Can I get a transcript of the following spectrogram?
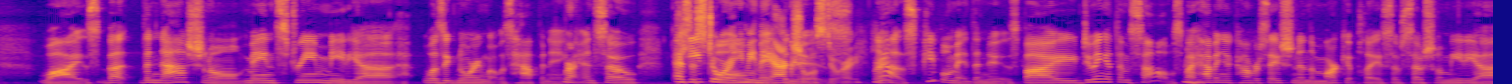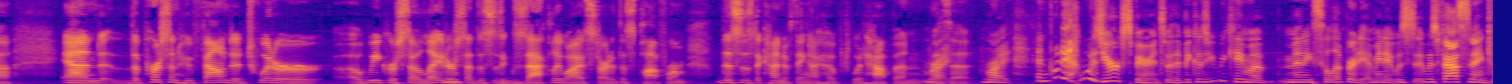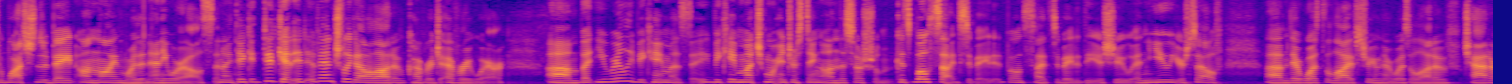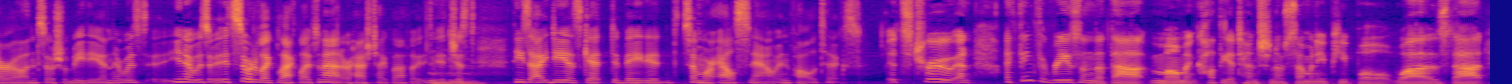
wise, but the national mainstream media was ignoring what was happening. Right. And so As a story, you mean the actual news. story, right? Yes, people made the news by doing it themselves, Mm-hmm. by having a conversation in the marketplace of social media. And the person who founded Twitter a week or so later Mm-hmm. said, This is exactly why I started this platform. This is the kind of thing I hoped would happen right, with it. Right. And what, how was your experience with it? Because you became a mini celebrity. I mean, it was it was fascinating to watch the debate online more than anywhere else. And I think it did get it eventually got a lot of coverage everywhere. Um, but you really became a it became much more interesting on the social because both sides debated both sides debated the issue and you yourself um, there was the live stream there was a lot of chatter on social media and there was you know it was it's sort of like Black Lives Matter hashtag Black Lives it's just these ideas get debated somewhere else now in politics. It's true. And I think the reason that that moment caught the attention of so many people was that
